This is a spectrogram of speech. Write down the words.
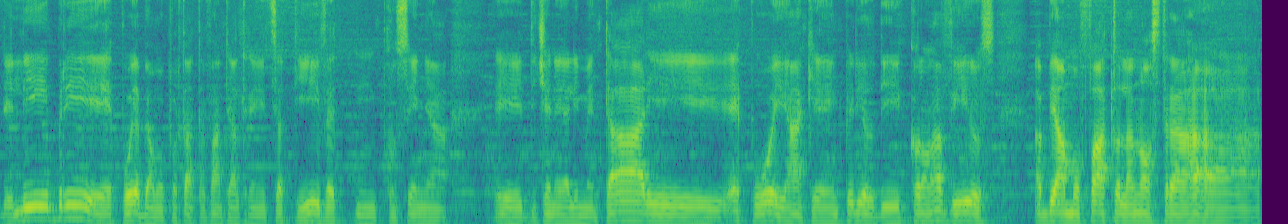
dei libri e poi abbiamo portato avanti altre iniziative, consegna eh, di generi alimentari e poi anche in periodo di coronavirus abbiamo fatto la nostra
